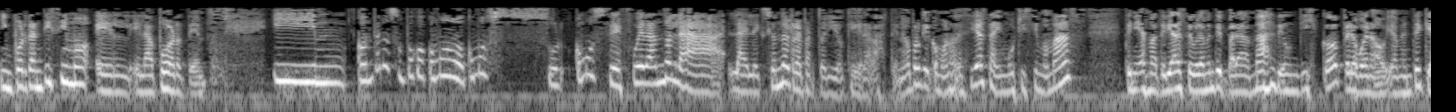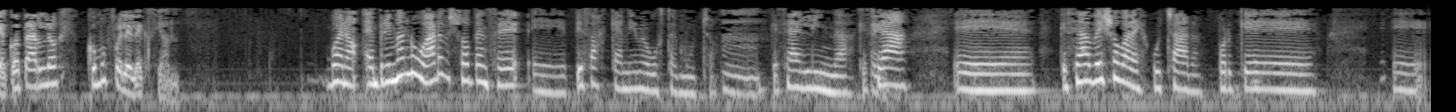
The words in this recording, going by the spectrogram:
importantísimo el, el aporte y mm, contanos un poco cómo, cómo, cómo se fue dando la, la, elección del repertorio que grabaste, ¿no? Porque como nos decías, hay muchísimo más, tenías material seguramente para más de un disco, pero bueno, obviamente hay que acotarlo. ¿Cómo fue la elección? Bueno, en primer lugar yo pensé eh, piezas que a mí me gusten mucho, mm. que sean lindas, que sea eh, que sea bello para escuchar, porque eh,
